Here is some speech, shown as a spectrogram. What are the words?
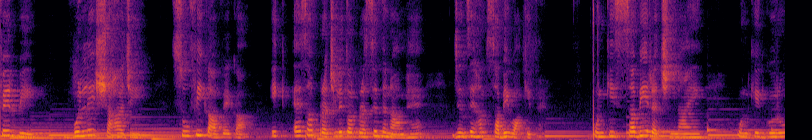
फिर भी बुल्ले शाह जी सूफी काव्य का एक ऐसा प्रचलित और प्रसिद्ध नाम है, जिनसे हम सभी वाकिफ़ हैं। उनकी सभी रचनाएँ, उनके गुरु,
